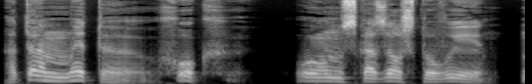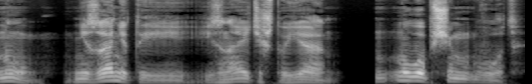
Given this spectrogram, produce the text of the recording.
А там это, Хок, он сказал, что вы, ну, не заняты и, и знаете, что я... Ну, в общем, вот.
